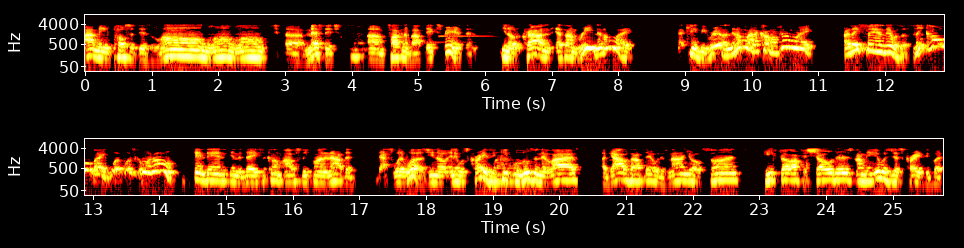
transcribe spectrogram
I mean, posted this long, long, long uh, message Mhm. um, talking about the experience, and you know, the crowd. And as I'm reading it, I'm like, "That can't be real." And then I'm like, I call my friend, I'm like, "Are they saying there was a sinkhole? Like, what, what's going on?" And then in the days to come, obviously finding out that that's what it was, you know, and it was crazy. Wow. People losing their lives. A guy was out there with his nine-year-old son. He fell off his shoulders. I mean, it was just crazy. But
